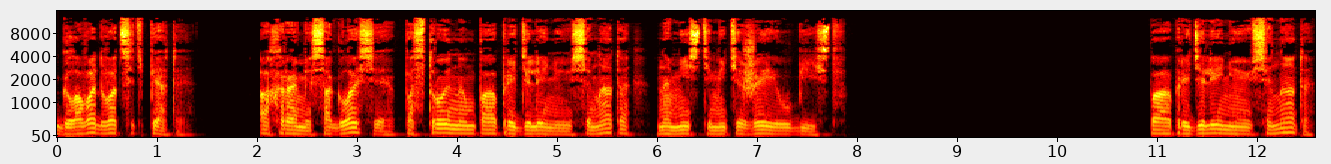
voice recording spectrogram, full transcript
Глава 25. О храме Согласия, построенном по определению Сената на месте мятежей и убийств. По определению Сената,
